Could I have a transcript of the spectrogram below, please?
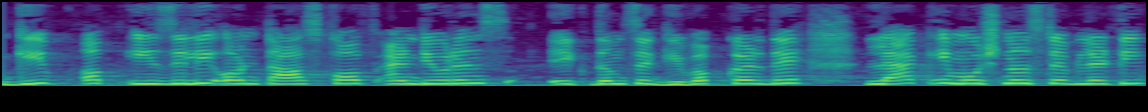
Give up easily on task of endurance एकदम से गिव अप कर दे। लैक इमोशनल स्टेबिलिटी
